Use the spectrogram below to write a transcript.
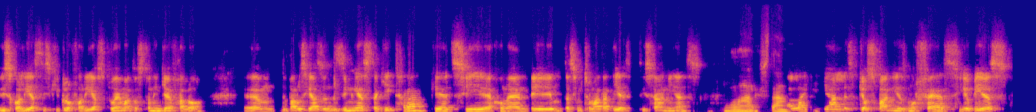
δυσκολίας της κυκλοφορίας του αίματος στον εγκέφαλο. Ε, παρουσιάζονται ζημιές στα κύτταρα και έτσι έχουμε τη, τα συμπτώματα της άνοιας. Μάλιστα. Αλλά έχει και άλλες πιο σπάνιες μορφές, οι οποίες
